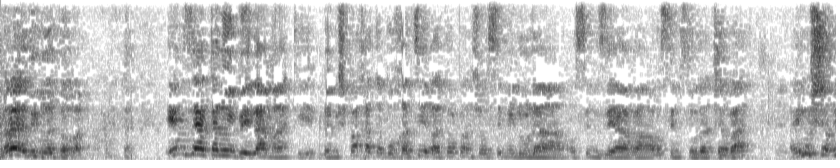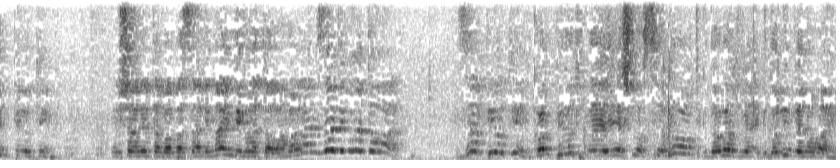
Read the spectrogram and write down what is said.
לא היה דברי תורה. אם זה היה תלוי בי, למה? כי במשפחת אבוחצירא, כל פעם שעושים הילולה, עושים זיארה, עושים סעודת שבת, היו שרים פיוטים. היו שואלים את הבבא סאלי, מה עם דברי תורה? אמר להם, זה דברי תורה. זה הפיוטים. כל פיוט אה, יש לו סודות גדולות, גדולים ונוראים.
